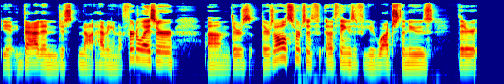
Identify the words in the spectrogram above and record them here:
yeah, that and just not having enough fertilizer. Um, there's there's all sorts of, of things if you watch the news that are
